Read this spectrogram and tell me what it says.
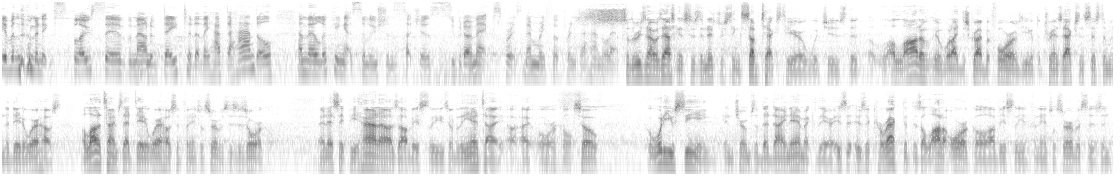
given them an explosive amount of data that they have to handle, and they're looking at solutions such as Superdome X for its memory footprint to handle it. So the reason I was asking this is an interesting subtext here, which is that a lot of you know, what I described before is you get the transaction system and the data warehouse. A lot of times that data warehouse in financial services is Oracle. And SAP HANA is obviously sort of the anti-Oracle. Uh, uh, so what are you seeing in terms of the dynamic there? Is it, is it correct that there's a lot of Oracle, obviously, in financial services, and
